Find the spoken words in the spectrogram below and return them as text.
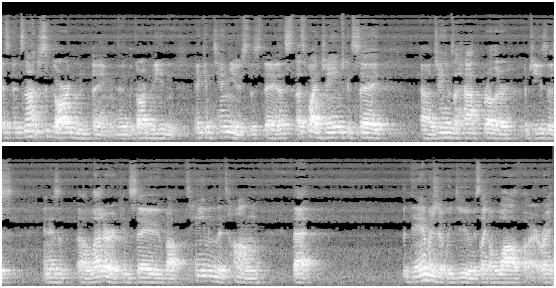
It's, it's not just a garden thing, the Garden of Eden. It continues this day. That's, that's why James could say, uh, James, a half brother of Jesus, in his uh, letter can say about taming the tongue that the damage that we do is like a wildfire, right?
